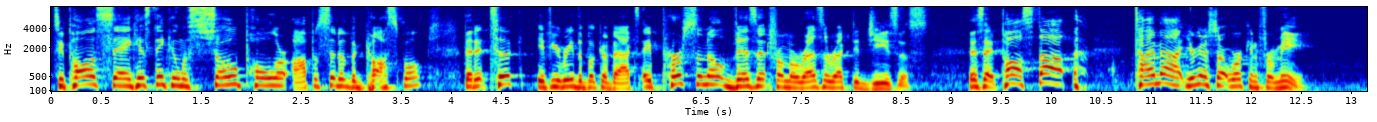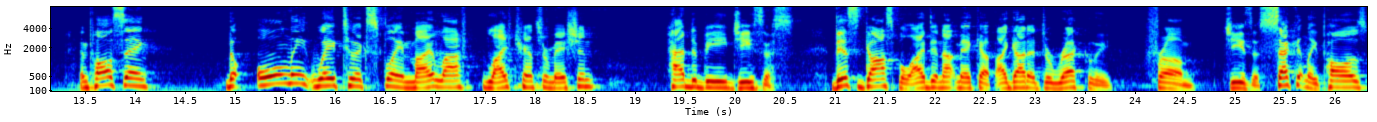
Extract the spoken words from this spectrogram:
See, Paul is saying his thinking was so polar opposite of the gospel that it took, if you read the book of Acts, a personal visit from a resurrected Jesus. They say, Paul, stop, time out, you're going to start working for me. And Paul is saying, the only way to explain my life, life transformation had to be Jesus. This gospel I did not make up, I got it directly from Jesus. Secondly, Paul is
